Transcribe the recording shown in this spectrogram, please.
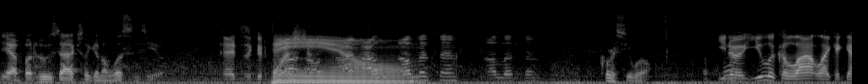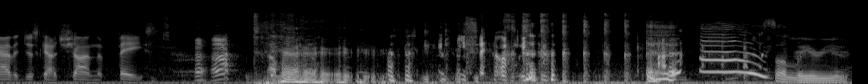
Yeah, but who's actually gonna listen to you? it's a good question. I'll, I'll Damn. listen. I'll listen. Of course you will. Of You know, you look a lot like a guy that just got shot in the face. That's hilarious.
